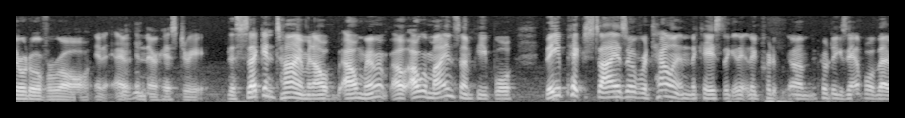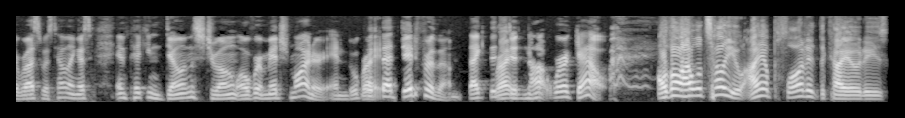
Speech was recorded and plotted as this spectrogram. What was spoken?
third overall in, Mhm. in their history. The second time, and I'll I'll remember I'll, I'll remind some people they picked size over talent in the case the, the crit- um, example that Russ was telling us in picking Dylan Strome over Mitch Marner, and look Right. what that did for them. Like that Right. did not work out. Although I will tell you, I applauded the Coyotes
